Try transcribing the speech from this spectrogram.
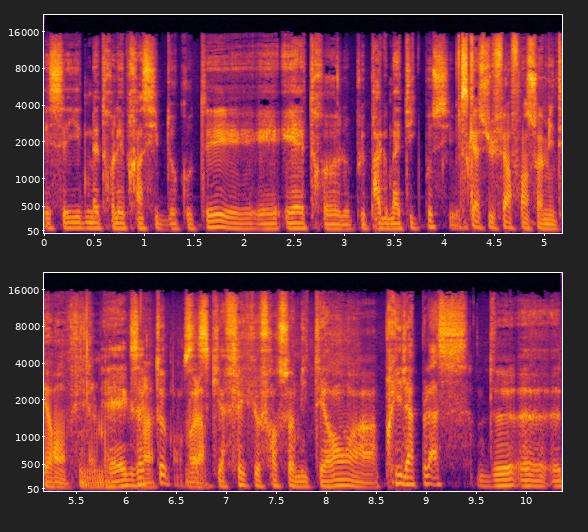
essayer de mettre les principes de côté et, et, être le plus pragmatique possible. Ce qu'a su faire François Mitterrand, finalement. Exactement. C'est ce qui a fait que François Mitterrand a pris la place de, euh,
